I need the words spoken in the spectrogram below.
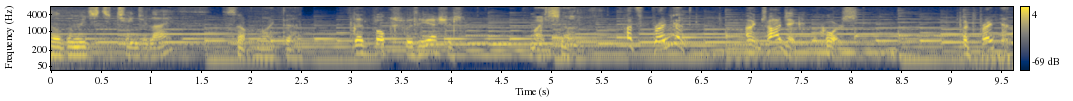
pilgrimage to change your life? Something like that. That box with the ashes. My son. That's brilliant. I mean, tragic, of course, but brilliant.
